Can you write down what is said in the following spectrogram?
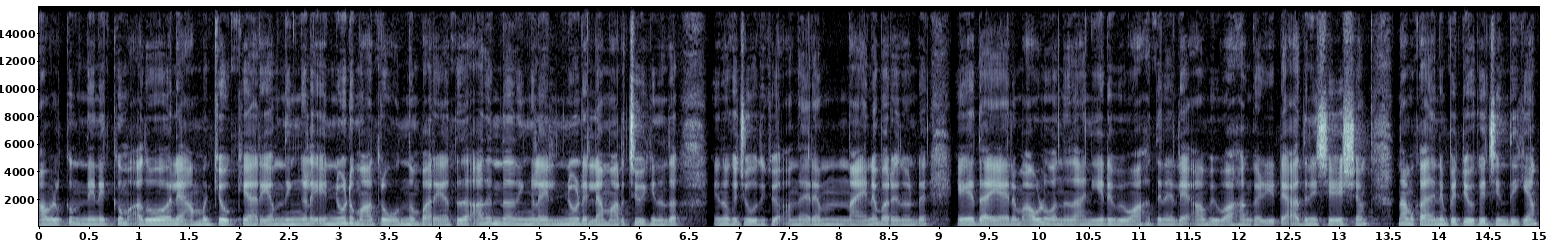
അവൾക്കും നിനക്കും അതുപോലെ അമ്മയ്ക്കും ഒക്കെ അറിയാം. നിങ്ങൾ എന്നോട് മാത്രം ഒന്നും പറയാത്തത് അതെന്താ നിങ്ങൾ എന്നോടെല്ലാം മറച്ചു വയ്ക്കുന്നത് എന്നൊക്കെ ചോദിക്കുക. അന്നേരം നയന പറയുന്നുണ്ട് ഏതായാലും അവൾ വന്നത് അനിയുടെ വിവാഹത്തിനല്ലേ? ആ വിവാഹം കഴിയട്ടെ. അതിനുശേഷം നമുക്ക് അതിനെപ്പറ്റിയൊക്കെ ചിന്തിക്കാം.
